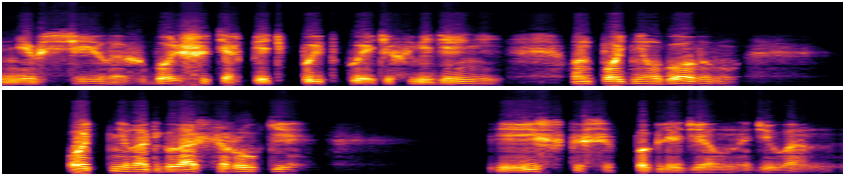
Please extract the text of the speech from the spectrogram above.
Не в силах больше терпеть пытку этих видений, он поднял голову, отнял от глаз руки — и искоса поглядел на диван.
